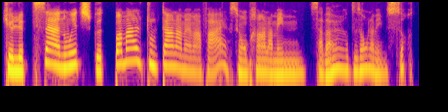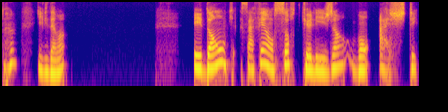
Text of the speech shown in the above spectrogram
que le petit sandwich goûte pas mal tout le temps la même affaire, si on prend la même saveur, disons, la même sorte, évidemment. Et donc, ça fait en sorte que les gens vont acheter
